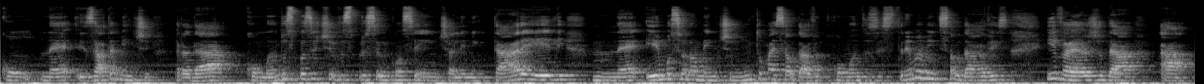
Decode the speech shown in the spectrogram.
com, né, exatamente para dar comandos positivos para o seu inconsciente, alimentar ele, né, emocionalmente muito mais saudável, com comandos extremamente saudáveis e vai ajudar a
